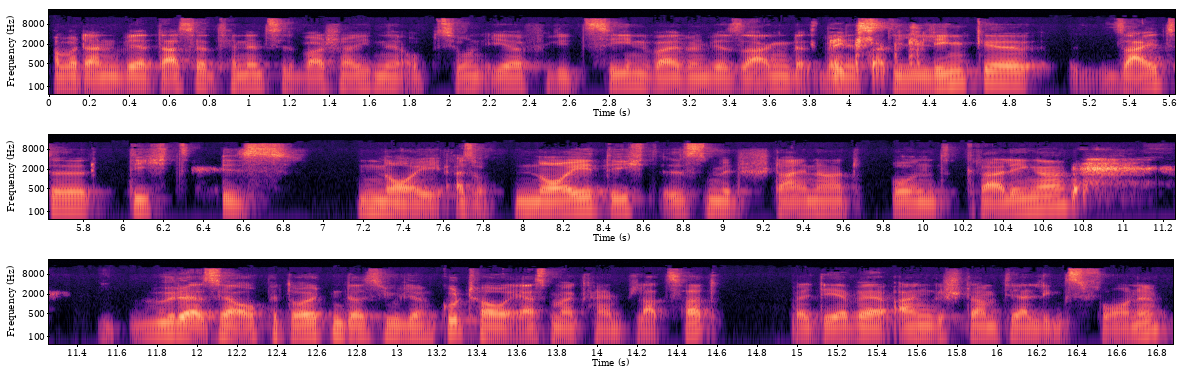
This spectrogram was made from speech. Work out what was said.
Aber dann wäre das ja tendenziell wahrscheinlich eine Option eher für die 10, weil wenn wir sagen, dass, wenn Exakt. jetzt die linke Seite dicht ist, neu, also neu dicht ist mit Steinhardt und Greilinger, würde es ja auch bedeuten, dass Julian Guttau erstmal keinen Platz hat, weil der wäre angestammt ja links vorne.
